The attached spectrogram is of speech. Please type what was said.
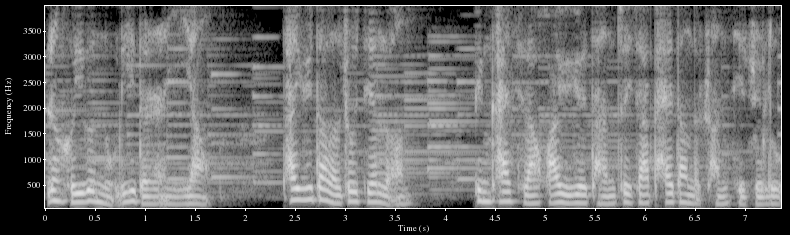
任何一个努力的人一样，他遇到了周杰伦，并开启了华语乐坛最佳拍档的传奇之路。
